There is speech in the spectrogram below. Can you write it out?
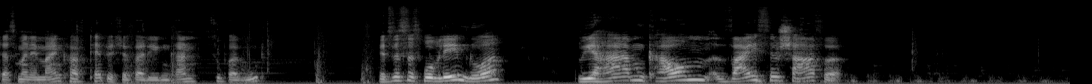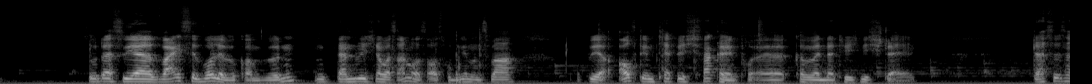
dass man in Minecraft Teppiche verlegen kann. Super gut. Jetzt ist das Problem nur, wir haben kaum weiße Schafe. So dass wir weiße Wolle bekommen würden. Und dann will ich noch was anderes ausprobieren. Und zwar, ob wir auf dem Teppich Fackeln äh, können wir natürlich nicht stellen. Das ist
